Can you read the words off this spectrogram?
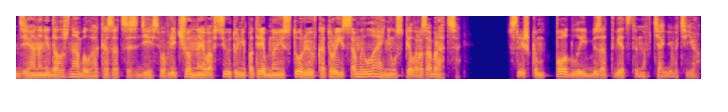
Диана не должна была оказаться здесь, вовлеченная во всю эту непотребную историю, в которой и самый Лай не успел разобраться. Слишком подло и безответственно втягивать ее.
